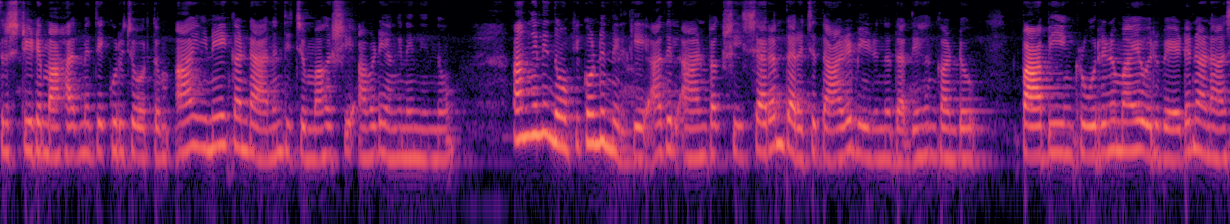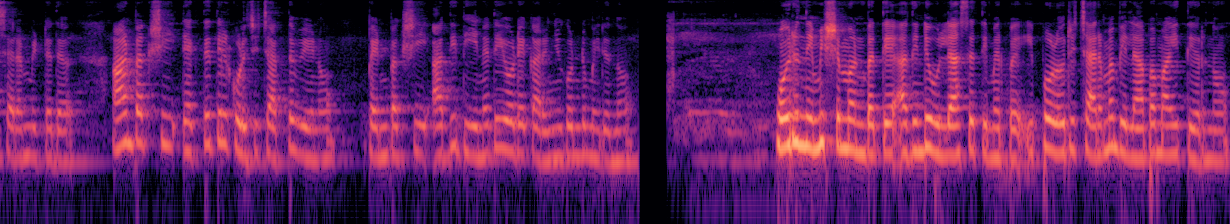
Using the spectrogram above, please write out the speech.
സൃഷ്ടിയുടെ മഹാത്മ്യത്തെക്കുറിച്ച് ഓർത്തും ആ ഇണയെ കണ്ട് ആനന്ദിച്ചും മഹർഷി അവിടെ അങ്ങനെ നിന്നു. അങ്ങനെ നോക്കിക്കൊണ്ട് നിൽക്കെ അതിൽ ആൺപക്ഷി ശരം തരച്ച് താഴെ വീഴുന്നത് അദ്ദേഹം കണ്ടു. പാപിയും ക്രൂരനുമായ ഒരു വേടനാണ് ആ ശരം വിട്ടത്. ആൺപക്ഷി രക്തത്തിൽ കുളിച്ച് ചത്തു വീണു. പെൺപക്ഷി അതിദീനതയോടെ കരഞ്ഞുകൊണ്ടുമിരുന്നു. ഒരു നിമിഷം മുൻപത്തെ അതിന്റെ ഉല്ലാസത്തിമിർപ്പ് ഇപ്പോൾ ഒരു ചരമവിലാപമായി തീർന്നു.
